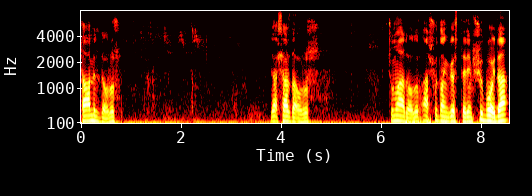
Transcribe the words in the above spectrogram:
Kamil de olur. Yaşar da olur. Cuma da olur. Ha şuradan göstereyim. Şu boyda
